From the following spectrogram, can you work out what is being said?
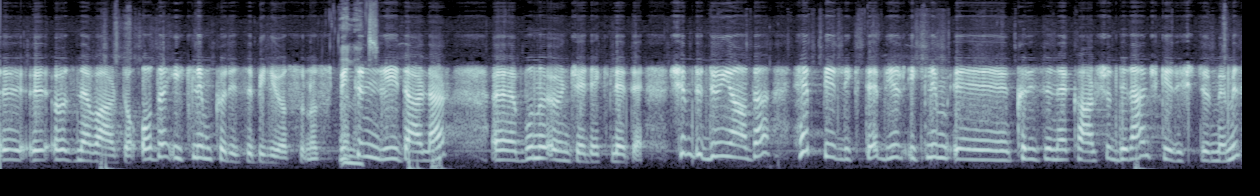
e, e, özne vardı. O da iklim krizi biliyorsunuz. Bütün Evet. liderler e, bunu öncelikledi. Şimdi dünyada hep birlikte bir iklim e, krizine karşı direnç geliştirmemiz,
